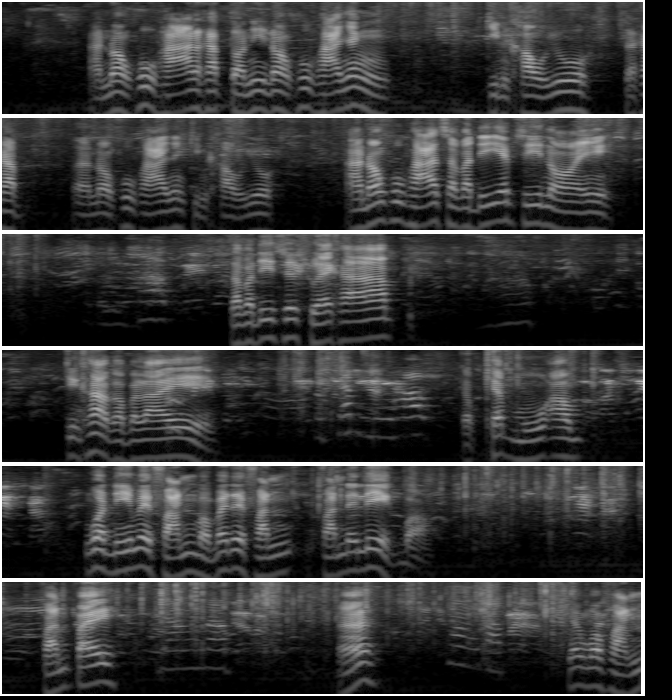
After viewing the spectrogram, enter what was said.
น้องผู้ผานะครับ ตอนนี้น้องผู้ผายังกินเข่าวอยู่นะครับอ่าน้องผู้ผายังกินเข่าวอยู่อ่าน้องผู้ผาสวัสดีเอฟซีหน่อยครับสวัสดีสวยๆครับ กินข้าวกับอะไรกับแคบหมูครับกับแคบหมูเอางวดนี้ไม่ฝันบอกไม่ได้ฝันฝันได้เลขบอก ฝันไป ยังครับฮะยังครับยังว่าฝัน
